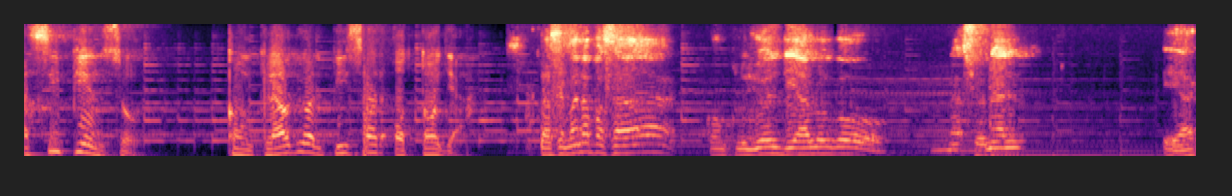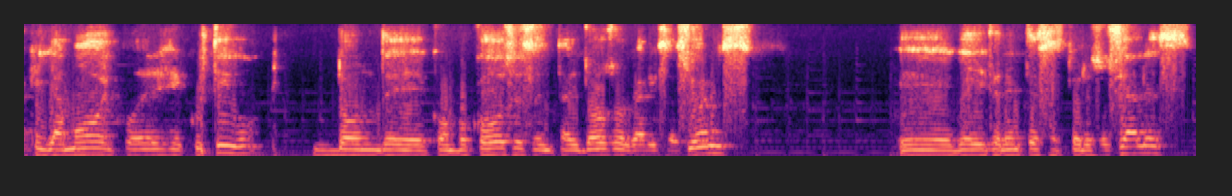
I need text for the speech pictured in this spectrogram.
Así pienso, con Claudio Alpizar Otoya. La semana pasada concluyó el diálogo nacional eh, a que llamó el Poder Ejecutivo, donde convocó 62 organizaciones eh, de diferentes sectores sociales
